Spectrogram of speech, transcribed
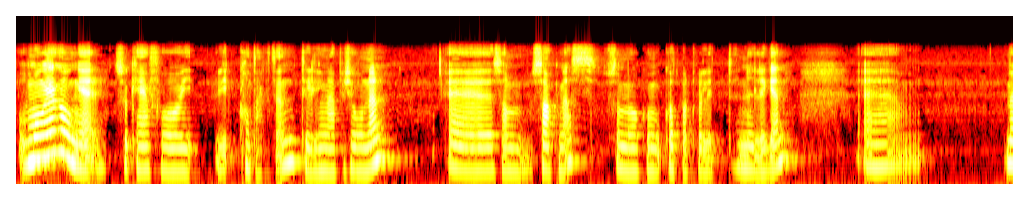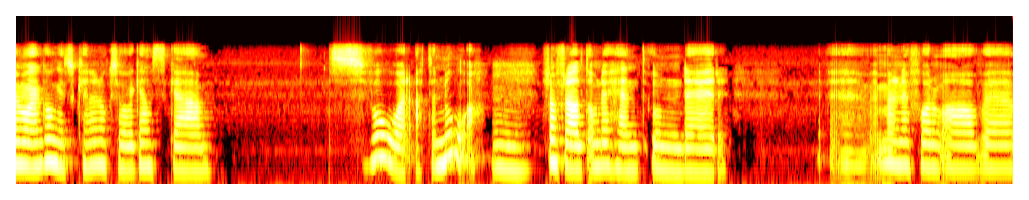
Och många gånger så kan jag få kontakten till den här personen eh, som saknas, som har gått bort väldigt nyligen. Eh, men många gånger så kan den också vara ganska svår att nå. Framförallt om det har hänt under eh, men en form av, eh,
